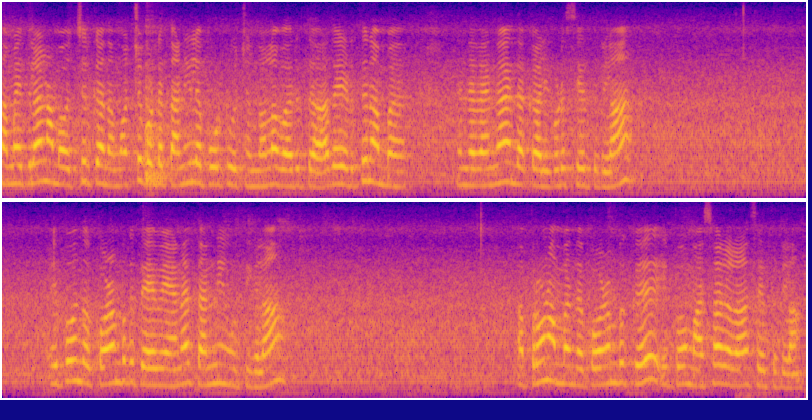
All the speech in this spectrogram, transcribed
சமயத்தில் நம்ம வச்சுருக்க அந்த மொச்சக்கொட்டை தண்ணியில் போட்டு வச்சுருந்தோம்ல வறுத்து அதை எடுத்து நம்ம இந்த வெங்காயம் தக்காளி கூட சேர்த்துக்கலாம். இப்போ இந்த குழம்புக்கு தேவையான தண்ணி ஊற்றிக்கலாம் அப்புறம் நம்ம இந்த குழம்புக்கு இப்போ மசாலாலாம் சேர்த்துக்கலாம்.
